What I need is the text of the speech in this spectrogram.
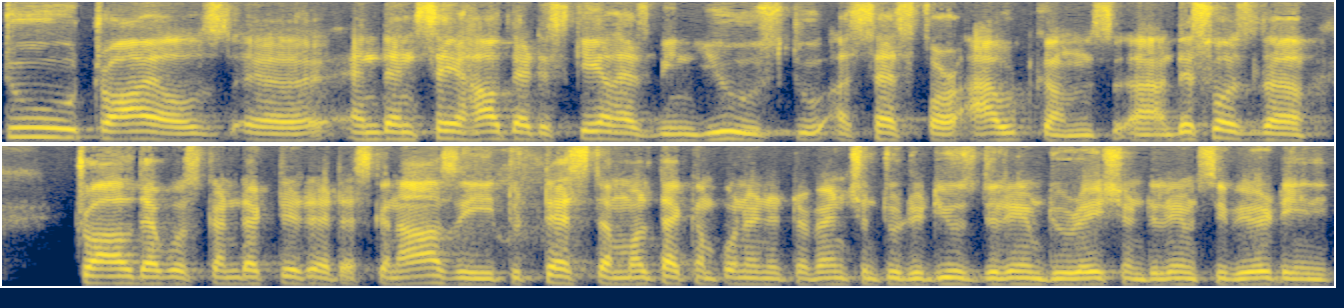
two trials uh, and then say how that scale has been used to assess for outcomes. Uh, this was the trial that was conducted at Eskenazi to test a multi-component intervention to reduce delirium duration, delirium severity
